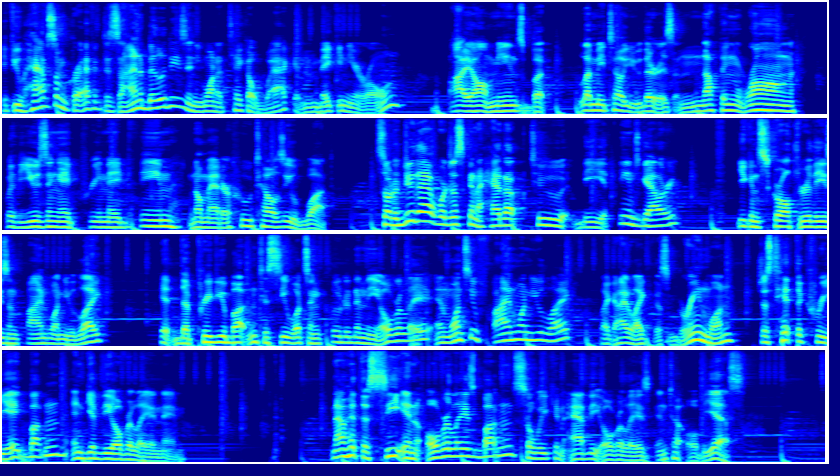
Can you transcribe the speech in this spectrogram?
If you have some graphic design abilities and you want to take a whack at making your own, by all means, but let me tell you, there is nothing wrong with using a pre-made theme, no matter who tells you what. So to do that, we're just gonna head up to the themes gallery. You can scroll through these and find one you like hit the preview button to see what's included in the overlay. And once you find one you like, like I like this green one, just hit the create button and give the overlay a name. Now hit the see in overlays button so we can add the overlays into OBS.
